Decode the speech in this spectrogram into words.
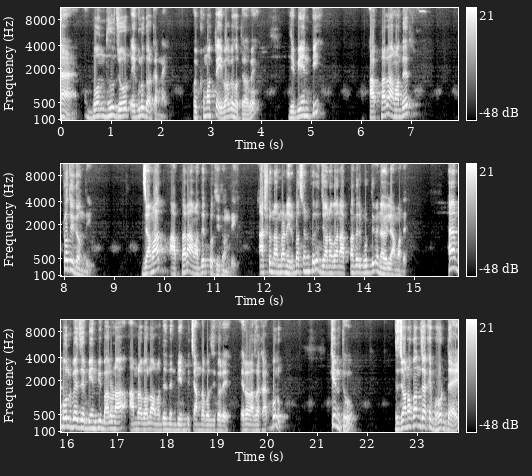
হ্যাঁ বন্ধু, জোট, এগুলো দরকার নাই। ঐক্যমতটা এভাবে হতে হবে যে বিএনপি আপনারা আমাদের প্রতিদ্বন্দ্বী। জামাত আপনারা আমাদের প্রতিদ্বন্দ্বী। আসুন আমরা নির্বাচন করি, জনগণ আপনাদের ভোট দিবে, নইলে আমাদের। হ্যাঁ বলবে যে বিএনপি ভালো না, আমরা ভালো, আমাদের দিন বিএনপি চান্দাবাজি করে, এরা রাজাকার, বলুক। কিন্তু জনগণ যাকে ভোট দেয়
